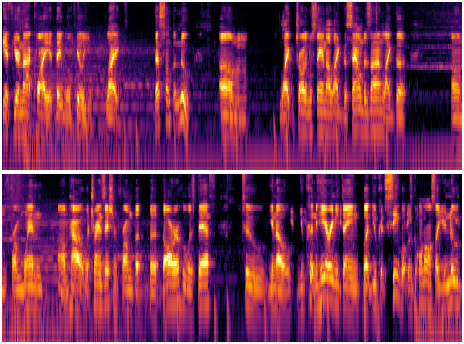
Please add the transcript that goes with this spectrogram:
if you're not quiet, they will kill you. Like that's something new. Um, Mhm. like Charlie was saying, I like the sound design, like the um from when um how it would transition from the the daughter who was deaf to you know you couldn't hear anything but you could see what was going on. So you knew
